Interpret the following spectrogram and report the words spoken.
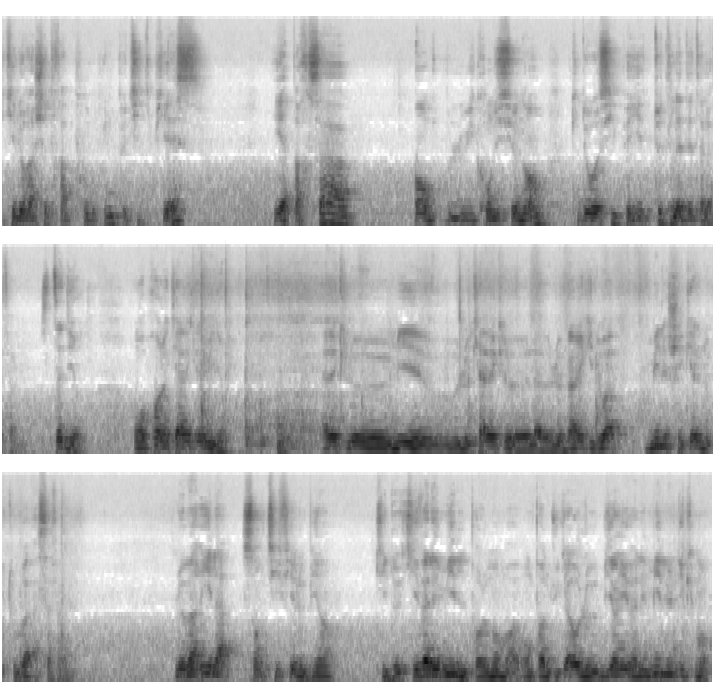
et qui le rachètera pour une petite pièce, et à part ça, en lui conditionnant qu'il doit aussi payer toute la dette à la femme. C'est-à-dire, on reprend le cas avec la million, avec le, le cas avec le, mari qui doit 1000 shekels de Ktuba à sa femme. Le mari, il a sanctifié le bien qui valait 1000 pour le moment. On parle du cas où le bien il valait 1000 uniquement.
